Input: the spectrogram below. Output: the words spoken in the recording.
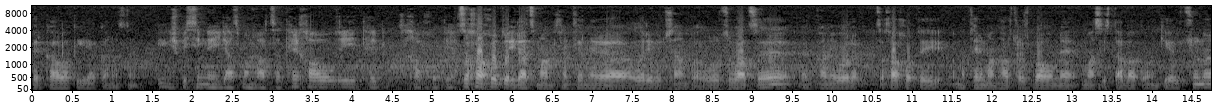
բերքահավաքը իրականացնեն ինչպիսին է իրացման հարցը թե խաղողի, թե ծխախոտի։ Ծխախոտը իրացման խնդիրները լրիվությամբ լուծված է, քանի որ ծխախոտի մթերման հարցով զբաղվում է Մասիս տաբակո ընկերությունը,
